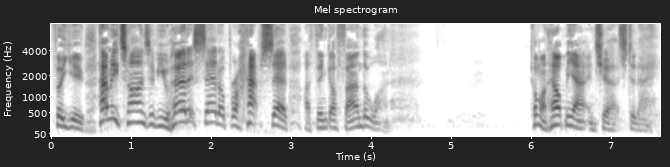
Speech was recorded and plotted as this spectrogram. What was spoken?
for you. How many times have you heard it said, or perhaps said, I think I found the one? Come on, help me out in church today.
